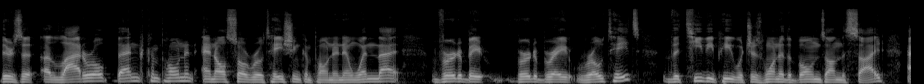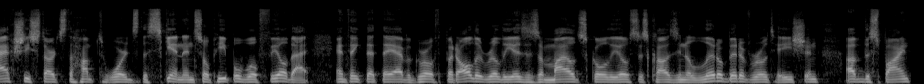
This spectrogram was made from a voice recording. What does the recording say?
there's a, a lateral bend component and also a rotation component. And when that vertebrae vertebrae rotates, the TVP, which is one of the bones on the side, actually starts to hump towards the skin. And so people will feel that and think that they have a growth, but all it really is is a mild scoliosis causing a little bit of rotation of the spine,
